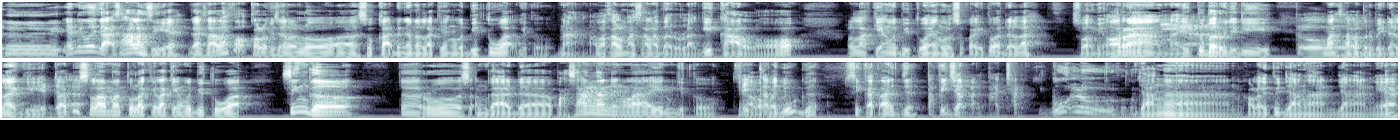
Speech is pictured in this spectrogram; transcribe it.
Eh, anyway nggak salah sih ya, nggak salah kok kalau misalnya lo uh, suka dengan lelaki yang lebih tua gitu. Nah bakal masalah baru lagi kalau lelaki yang lebih tua yang lo suka itu adalah suami orang. Nah Iya. itu baru jadi tuh masalah berbeda lagi. Beda. Tapi selama tuh laki-laki yang lebih tua single, terus nggak ada pasangan yang lain gitu. Ya nggak apa-apa juga, sikat aja. Tapi jangan pacar ibu lu. Jangan, kalau itu jangan, jangan ya.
